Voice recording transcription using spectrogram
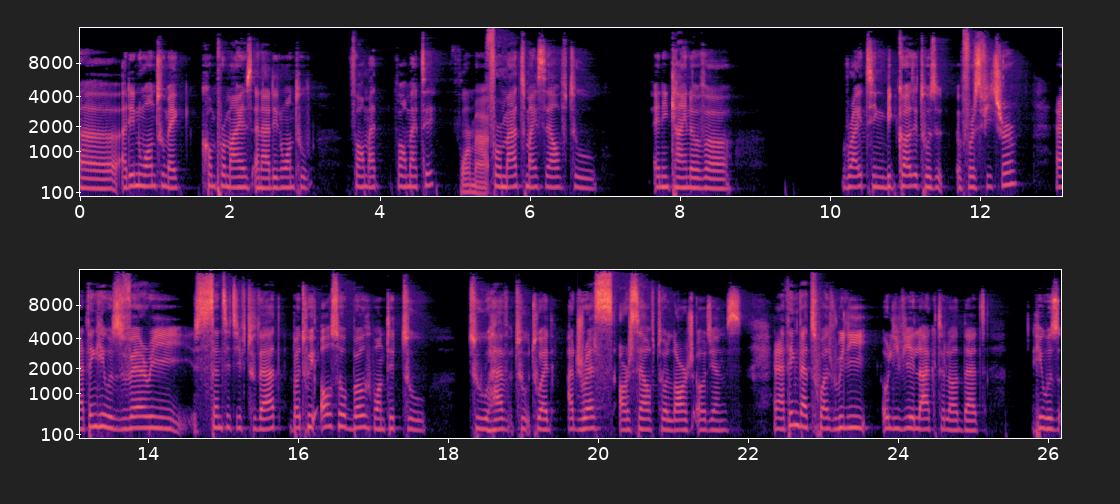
uh, I didn't want to make compromise and I didn't want to format Format. format myself to any kind of uh, writing because it was a, a first feature. And I think he was very sensitive to that. But we also both wanted to to have to to ad- address ourselves to a large audience. And I think that's what really Olivier liked a lot. That he was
